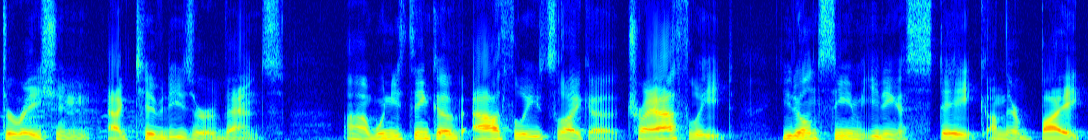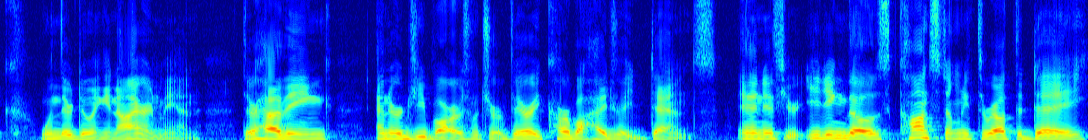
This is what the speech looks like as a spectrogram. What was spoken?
duration activities or events. Uh, when you think of athletes like a triathlete, you don't see them eating a steak on their bike when they're doing an Ironman. They're having energy bars, which are very carbohydrate dense. And if you're eating those constantly throughout the day,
